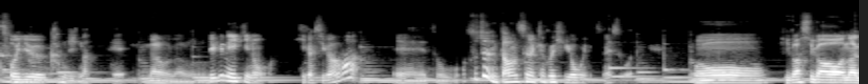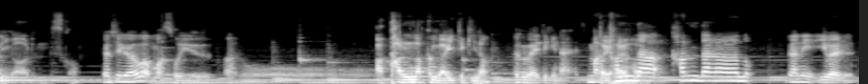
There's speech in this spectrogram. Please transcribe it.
そういう感じになっててなるほど、なるほど。逆に駅の東側は、えー、とそちらに男性の客引きが多いんですねすごい。おー。東側は何があるんですか？東側はまあそういうあのあ、歓楽街的な？ー、具合的なやつ。まあ神田神田のがねいわゆる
